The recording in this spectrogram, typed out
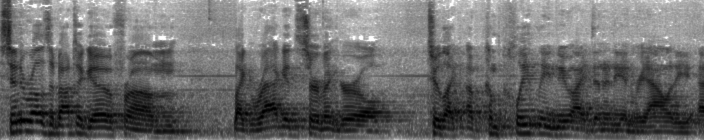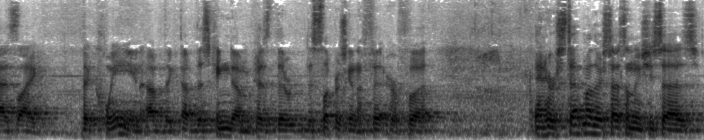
Cinderella's about to go from like ragged servant girl to like a completely new identity and reality as like the queen of the of this kingdom because the the slipper's going to fit her foot. And her stepmother says something. She says,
